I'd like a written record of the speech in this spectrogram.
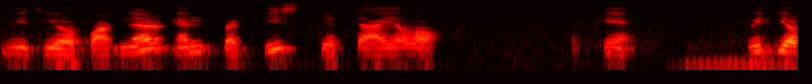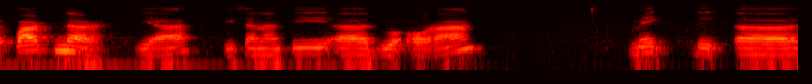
with your partner and practice the dialogue. Oke. With your partner ya. Bisa nanti uh, dua orang make the uh,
